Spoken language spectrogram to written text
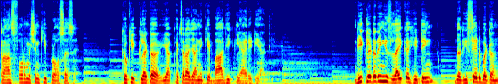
ट्रांसफॉर्मेशन की प्रोसेस है, क्योंकि क्लटर या कचरा जाने के बाद ही क्लैरिटी आती है। Decluttering is like a hitting the reset button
